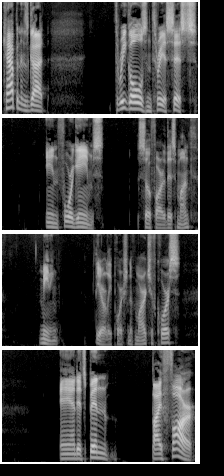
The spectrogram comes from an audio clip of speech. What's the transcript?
Kapanen's got three goals and three assists in four games so far this month, meaning the early portion of March, of course. And it's been by far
